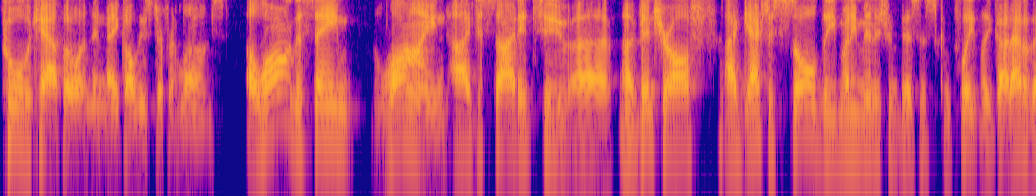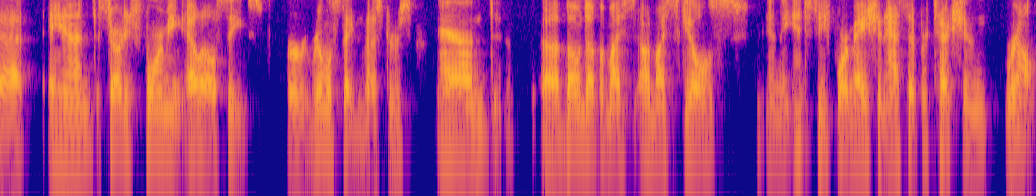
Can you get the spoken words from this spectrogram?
pool the capital and then make all these different loans. Along the same line, I decided to uh, uh, venture off. I actually sold the money management business completely, got out of that, and started forming LLCs for real estate investors, and uh, boned up on my on my skills in the entity formation, asset protection realm.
